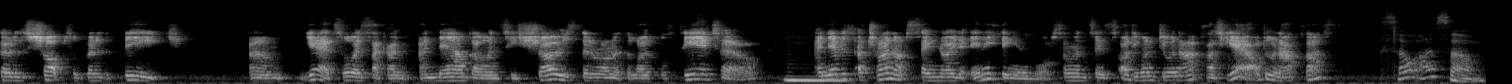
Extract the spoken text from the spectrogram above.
go to the shops or go to the beach. Um, yeah, it's always like I, I now go and see shows that are on at the local theatre. Mm. I never, I try not to say no to anything anymore. If someone says, "Oh, do you want to do an art class?" Yeah, I'll do an art class So awesome.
